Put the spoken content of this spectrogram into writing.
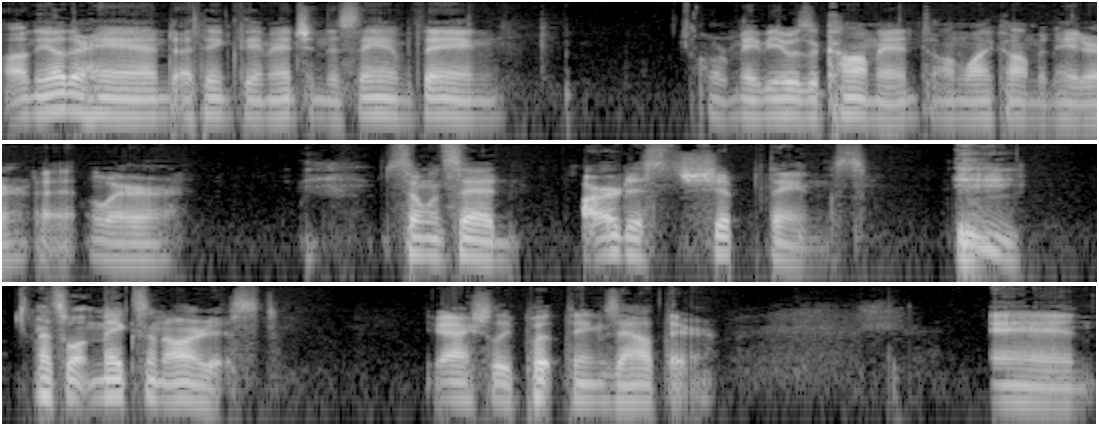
on the other hand, I think they mentioned the same thing, or maybe it was a comment on Y Combinator uh, where someone said artists ship things. That's what makes an artist. You actually put things out there. And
